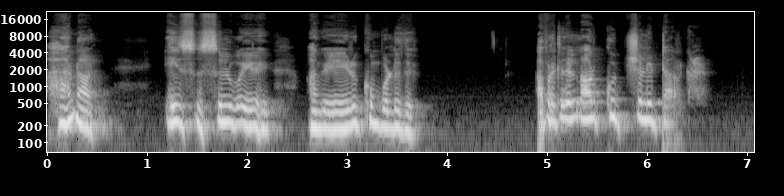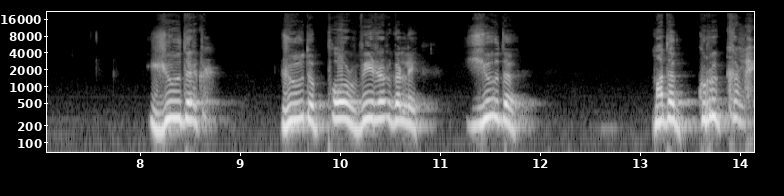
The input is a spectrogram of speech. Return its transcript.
ஆனால் இயேசு சிலுவையை அங்கே இருக்கும் பொழுது அவர்கள் எல்லாம் கூச்சலிட்டார்கள். யூதர்கள் யூத போர் வீரர்களை யூத மத குருக்களை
